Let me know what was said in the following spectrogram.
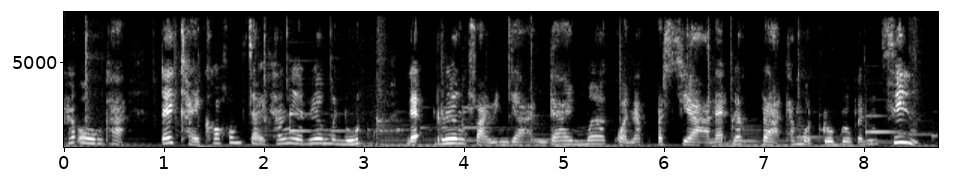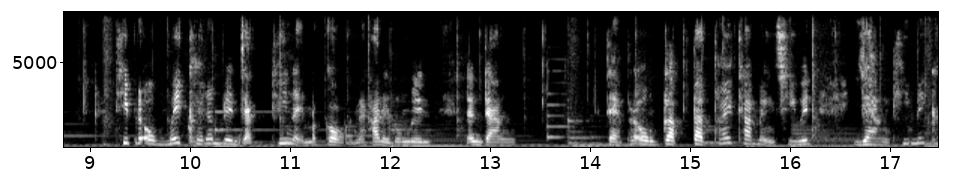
พระองค์ค่ะได้ไขข้อข้องใจทั้งในเรื่องมนุษย์ และเรื่องฝ่ายวิญญาณได้มากกว่านักปรัชญาและนักปราชญ์ทั้งหมดรวมๆกันทั้งสิ้น ที่พระองค์ไม่เคยร่ำเรียนจากที่ไหนมาก่อนนะคะ หรือโรงเรียนดัง แต่พระองค์กลับตัดถ้อยคำแห่งชีวิต อย่างที่ไม่เค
